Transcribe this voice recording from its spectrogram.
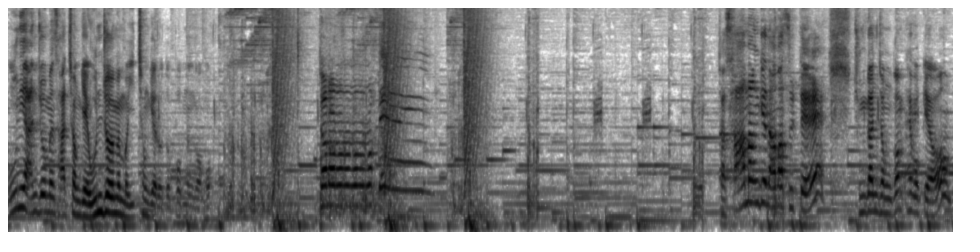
운이 안 좋으면 4,000개 운 좋으면 뭐 2,000개로도 뽑는 거고. 짜라라라라라 땡! 자 4만 개 남았을 때 중간 점검 해볼게요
